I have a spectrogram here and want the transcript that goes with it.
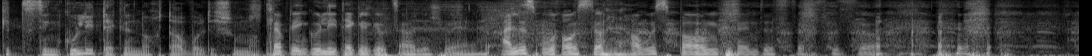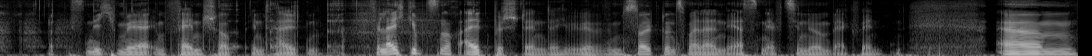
gibt es den Gullideckel noch? Da wollte ich schon mal. Ich glaube, den Gullideckel gibt es auch nicht mehr. Alles, woraus du ein Haus bauen könntest, das ist so. ist nicht mehr im Fanshop enthalten. Vielleicht gibt es noch Altbestände. Wir, wir, sollten uns mal an den ersten FC Nürnberg wenden. Ähm,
